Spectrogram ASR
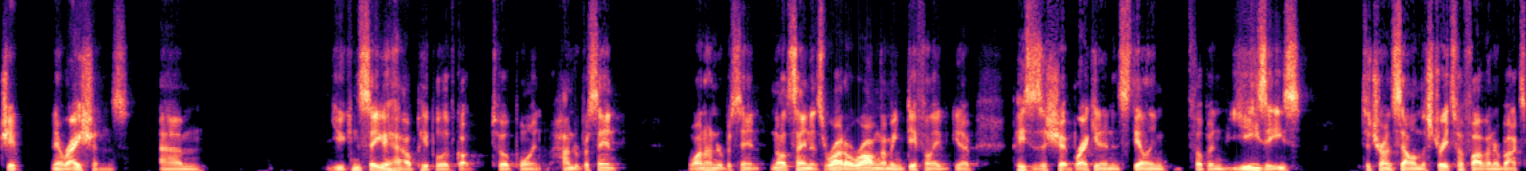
generations um, you can see how people have got to a point 100% 100% not saying it's right or wrong i mean definitely you know pieces of shit breaking in and stealing flipping yeezys to try and sell on the streets for 500 bucks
